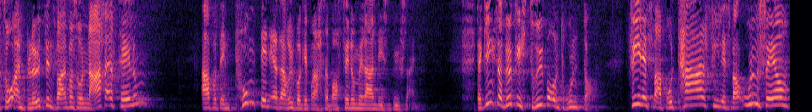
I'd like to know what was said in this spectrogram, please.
so ein Blödsinn, es war einfach so eine Nacherzählung. Aber den Punkt, den er darüber gebracht hat, war phänomenal in diesem Büchlein. Da ging es da wirklich drüber und drunter. Vieles war brutal, vieles war unfair.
